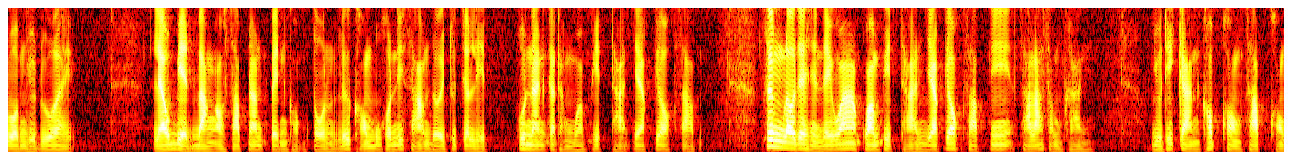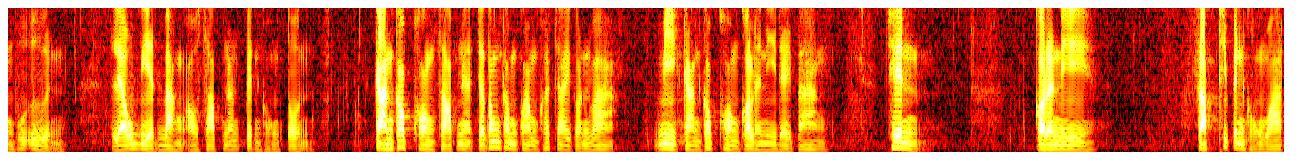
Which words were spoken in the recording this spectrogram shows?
รวมอยู่ด้วย แล้วเบียดบังเอาทรัพย์นั้นเป็นของตน หรือของบุคคลที่ 3 โดยทุจริต ผู้นั้นกระทำความผิดฐานยักยอกทรัพย์ ซึ่งเราจะเห็นได้ว่าความผิดฐานยักยอกทรัพย์นี้สาระสำคัญ อยู่ที่การครอบครองทรัพย์ของผู้อื่น แล้วเบียดบังเอาทรัพย์นั้นเป็นของตน การครอบครองทรัพย์เนี่ยจะต้องทำความเข้าใจก่อนว่า มีการครอบครองกรณีใดบ้าง เช่น กรณีทรัพย์ที่เป็นของวัด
